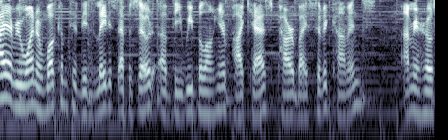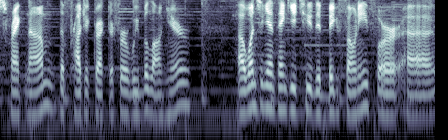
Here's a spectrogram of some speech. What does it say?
Hi, everyone, and welcome to the latest episode of the We Belong Here podcast powered by Civic Commons. I'm your host, Frank Nam, the project director for We Belong Here. Uh, once again, thank you to the Big Phony for uh,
